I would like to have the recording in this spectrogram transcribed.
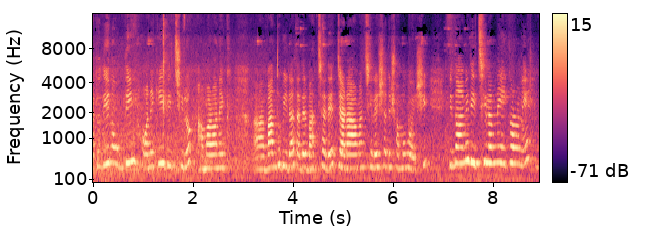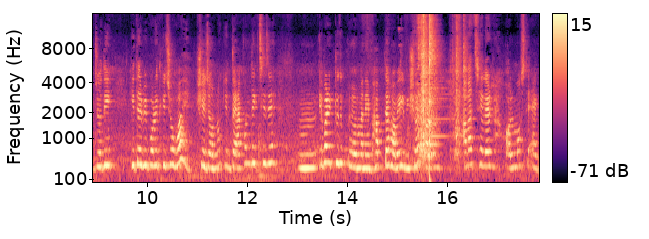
এতদিন অবধি অনেকেই দিচ্ছিল। আমার অনেক বান্ধবীরা, তাদের বাচ্চাদের, যারা আমার ছেলের সাথে সমবয়সী। কিন্তু আমি দিচ্ছিলাম না এই কারণে। যদি হিতের বিপরীত কিছু হয়, সেজন্য। কিন্তু এখন দেখছি যে এবার একটু মানে ভাবতে হবে এই বিষয়ে। কারণ আমার ছেলের অলমোস্ট এক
